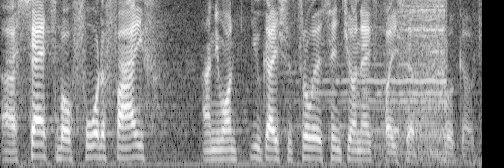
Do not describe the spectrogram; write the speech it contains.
Uh, sets about four to five, and you want you guys to throw this into your next bicep workout.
